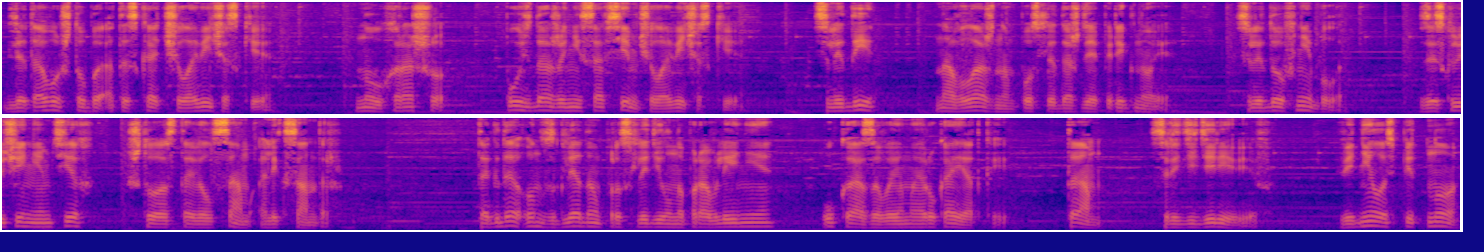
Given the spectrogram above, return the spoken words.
для того, чтобы отыскать человеческие, ну хорошо, пусть даже не совсем человеческие, следы на влажном после дождя перегное. Следов не было – за исключением тех, что оставил сам Александр. Тогда он взглядом проследил направление, указываемое рукояткой. Там, среди деревьев, виднелось пятно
